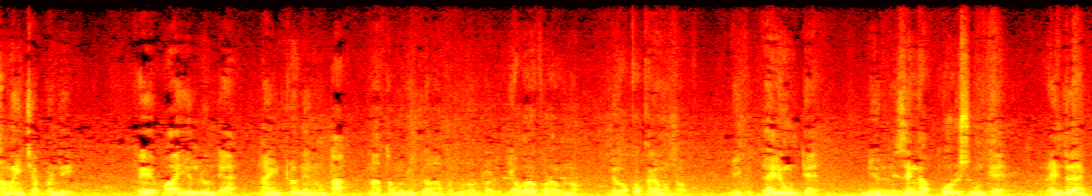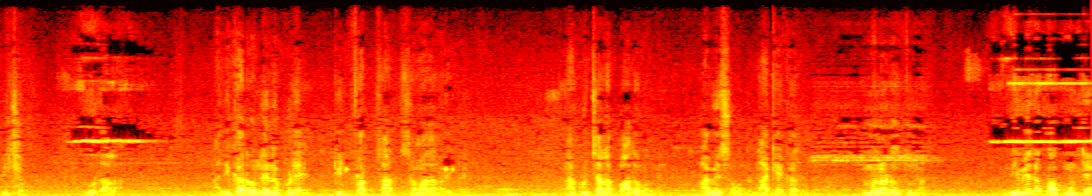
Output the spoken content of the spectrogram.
సమయం చెప్పండి. రేపా ఎల్లుండే నా ఇంట్లో నేను ఉంటా. నా తమ్ముడి ఇంట్లో నా తమ్ముడు ఉంటాడు. ఎవరు కూడా ఉన్నాం మేము ఒక్కొక్కరే ఉంటాం. మీకు ధైర్యం ఉంటే మీరు నిజంగా పౌరుషు ఉంటే రెండు ర్యాంక్ పిలిచాం. ఊరు రాలా? అధికారం లేనప్పుడే టిట్ ఫర్ టాట్ సమాధానం అయిపోయింది. నాకు చాలా బాధ ఉంది ఆవేశం ఉంది. నాకే కాదు. మిమ్మల్ని అడుగుతున్నాను మీ మీద కోపం ఉంటే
